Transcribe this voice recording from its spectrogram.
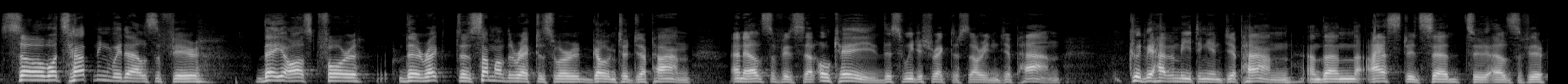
so what's happening with Elsevier? They asked for the rector, some of the rectors were going to Japan and Elsevier said, okay, the Swedish rectors are in Japan. Could we have a meeting in Japan? And then Astrid said to Elsevier,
